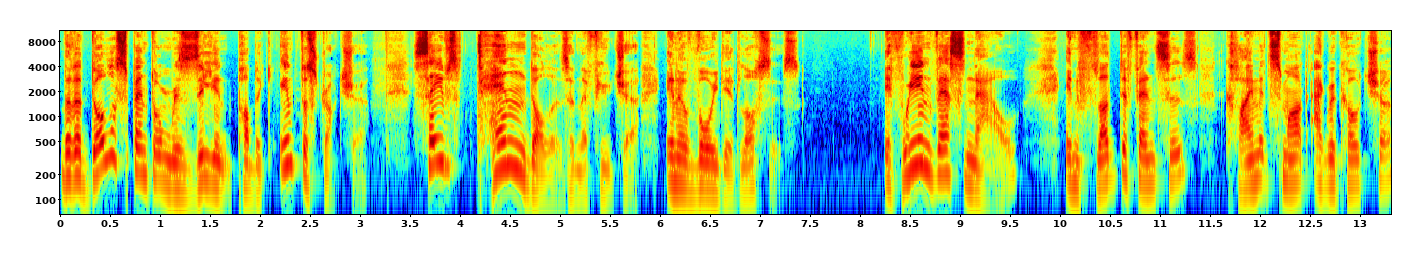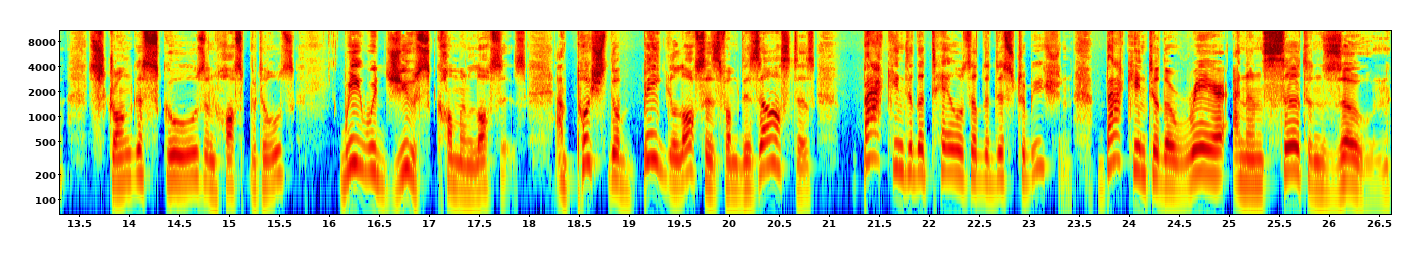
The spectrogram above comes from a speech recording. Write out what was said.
that a dollar spent on resilient public infrastructure saves $10 in the future in avoided losses. If we invest now in flood defences, climate smart agriculture, stronger schools and hospitals, we reduce common losses and push the big losses from disasters back into the tails of the distribution, back into the rare and uncertain zone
